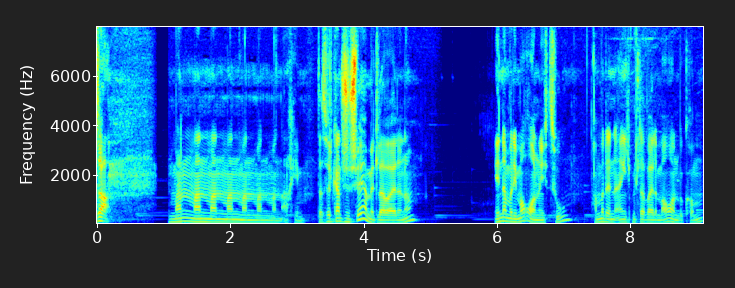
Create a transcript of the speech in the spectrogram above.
So. Mann, Mann, Mann, Mann, Mann, Mann, Mann, Achim. Das wird ganz schön schwer mittlerweile, ne? Haben wir die Mauern nicht zu. Haben wir denn eigentlich mittlerweile Mauern bekommen?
